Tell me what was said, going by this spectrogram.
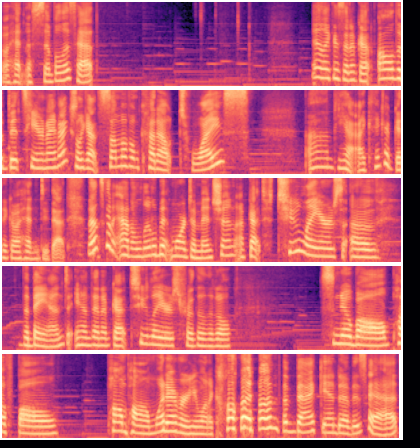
Go ahead and assemble his hat. And like I said, I've got all the bits here, and I've actually got some of them cut out twice. Um, yeah, I think I'm going to go ahead and do that. That's going to add a little bit more dimension. I've got two layers of the band, and then I've got two layers for the little snowball, puffball, pom-pom, whatever you want to call it, on the back end of his hat.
